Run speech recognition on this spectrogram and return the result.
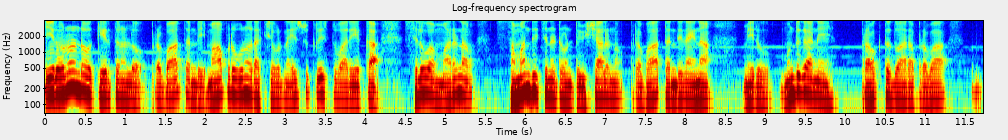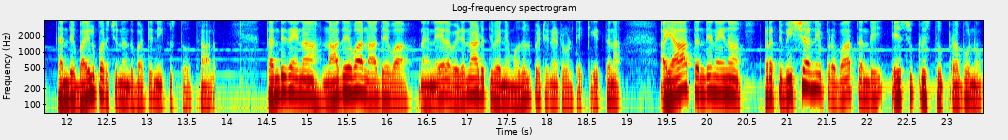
ఈ రెండవ కీర్తనలో ప్రభా తండ్రి మా ప్రభువును రక్షకుడిన యేసుక్రీస్తు వారి యొక్క శిలువ మరణ సంబంధించినటువంటి విషయాలను ప్రభా తండ్రినైనా మీరు ముందుగానే ప్రవక్త ద్వారా ప్రభా తండ్రి బయలుపరిచినందు బట్టి నీకు స్తోత్రాలు. తండ్రినైనా నాదేవా నాదేవా నా నేల విడనాడుతువని మొదలుపెట్టినటువంటి కీర్తన. అయా తండ్రినైనా ప్రతి విషయాన్ని ప్రభా తండ్రి యేసుక్రీస్తు ప్రభును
